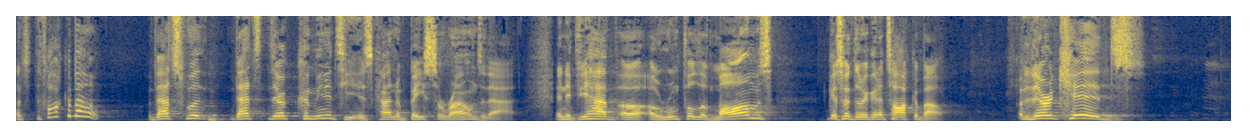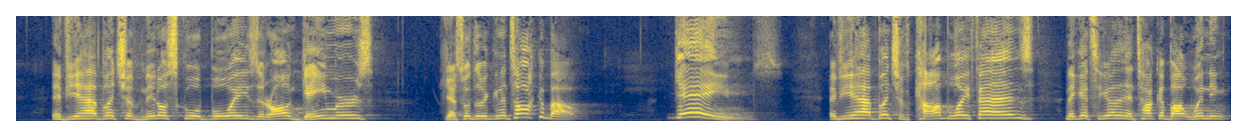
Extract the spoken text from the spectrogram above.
That's they talk about. That's what that's their community is kind of based around that. And if you have a, a room full of moms, guess what they're going to talk about? Their kids. If you have a bunch of middle school boys that are all gamers, guess what they're going to talk about? Games. If you have a bunch of cowboy fans, they get together and they talk about winning.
